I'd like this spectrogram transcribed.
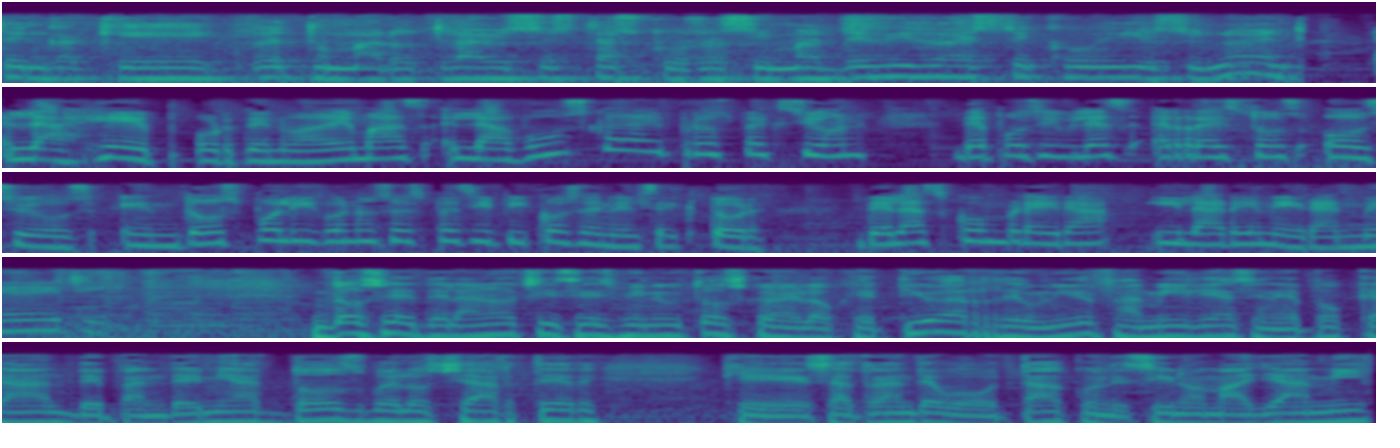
tenga que retomar otra vez estas cosas, y más debido a este COVID-19. La JEP ordenó además la búsqueda y prospección de posibles restos óseos en dos polígonos específicos en el sector de la Escombrera y la Arenera en Medellín. 12 de la noche y 6 minutos con el objetivo de reunir familias en época de pandemia, dos vuelos charter que saldrán de Bogotá con destino a Miami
